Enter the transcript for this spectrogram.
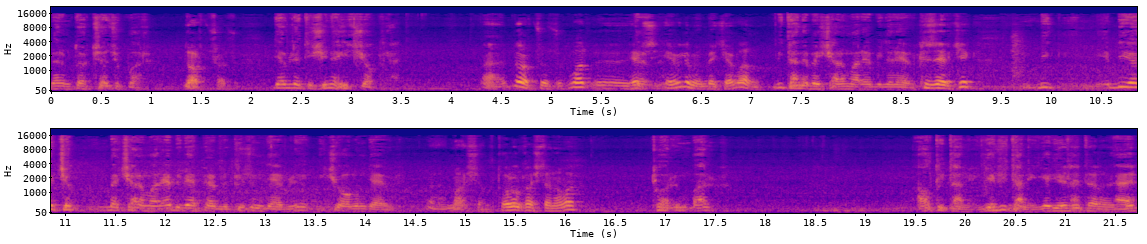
Benim dört çocuk var. Dört çocuk. Devlet işine hiç yok yani. Ha, dört çocuk var. E, hepsi evli mi? Bekar var mı? Bir tane bekarım var, evliler evli. Kız erkek. Bir, bir erkek bekarım var, evli hep evli. Kızım da evli, iki oğlum da evli. Ha, maşallah. Torun kaç tane var? Torun var. Altı tane, yedi tane, yedi, Yedi tane. He. Yedi-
